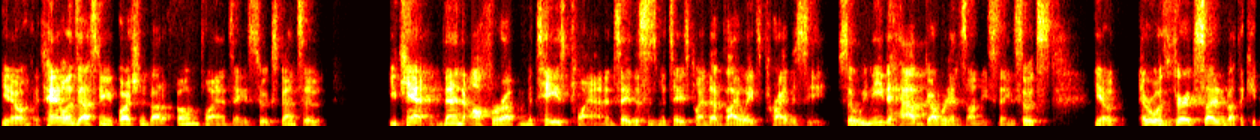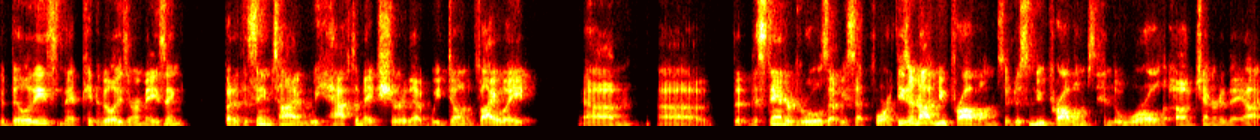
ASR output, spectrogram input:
you know, if Hanlin's asking a question about a phone plan saying it's too expensive, you can't then offer up Matei's plan and say this is Matei's plan. That violates privacy. So we need to have governance on these things. So it's, you know, everyone's very excited about the capabilities, and their capabilities are amazing. But at the same time, we have to make sure that we don't violate um, uh, the, the standard rules that we set forth. These are not new problems. They're just new problems in the world of generative AI.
